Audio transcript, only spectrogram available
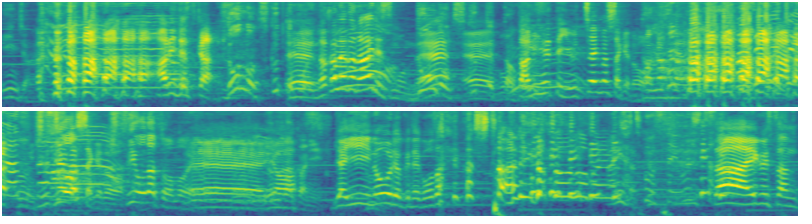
いいんじゃない？ありですか？どんどん作ってこいえー、なかなかないですもんね。どんどん作ってった。えーダミヘって言っちゃいましたけど。ダミヘッド。うん。必必要でしたけど。必要だと思うよ、えー、いや世の中に。いやいい能力でございました。ありがとうございました。とうございましたさあ江口さん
